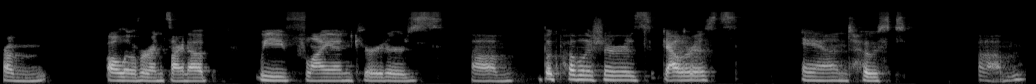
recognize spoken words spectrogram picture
from all over and sign up. We fly in curators um, book publishers, gallerists, and host um,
